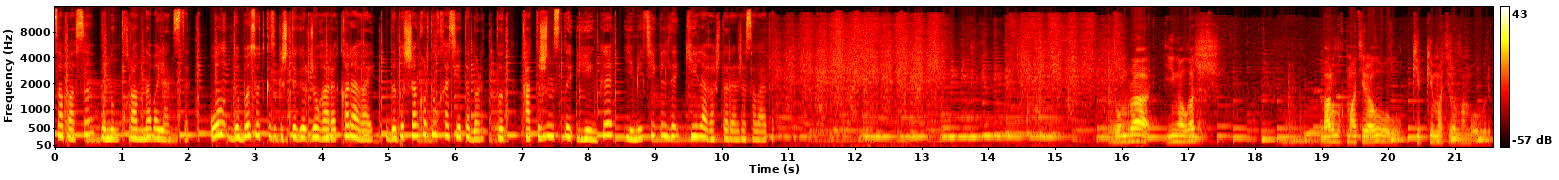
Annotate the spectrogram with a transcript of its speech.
сапасы оның құрамына байланысты. Ол дыбыс өткізгіштігі жоғары қарағай дыбыс жаңғырту қасиеті бар тот қатты жынысты үйеңкі емет секілді киелі ағаштардан жасалады. Домбыра ең алғаш барлық материалы ол кепкен материалдан болу керек.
